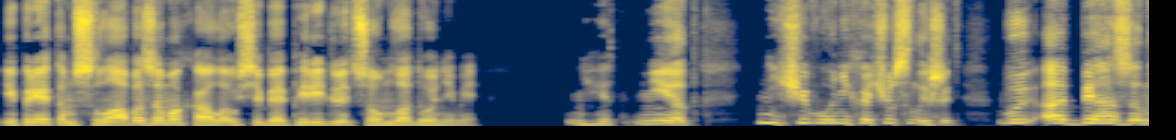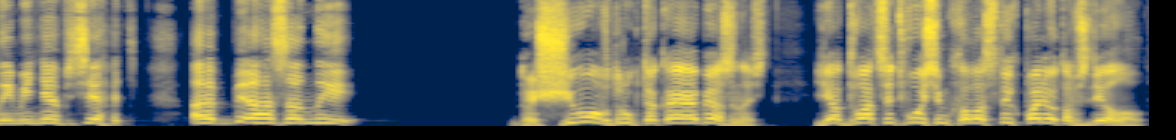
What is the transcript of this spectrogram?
и при этом слабо замахала у себя перед лицом ладонями. «Нет, нет, ничего не хочу слышать. Вы обязаны меня взять! Обязаны!» «Да с чего вдруг такая обязанность? Я двадцать восемь холостых полетов сделал,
